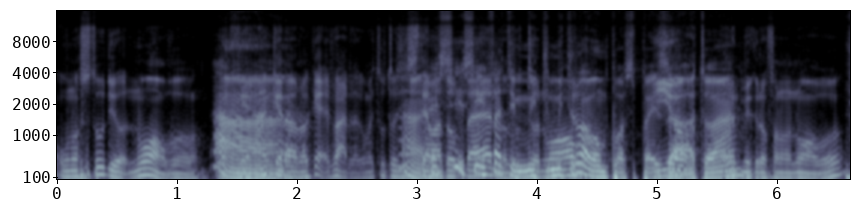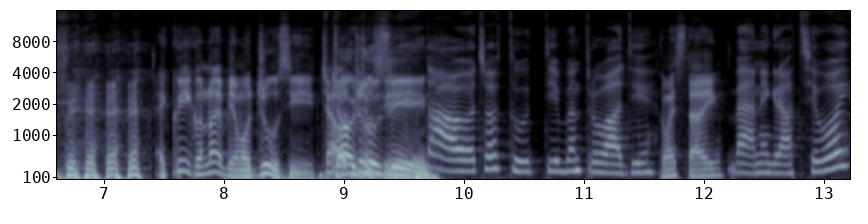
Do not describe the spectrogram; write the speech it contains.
uno studio nuovo. Ah. anche Raro che guarda come tutto Ah, sistemato eh sì, sì, bello, infatti mi, mi trovavo un po' spaesato, Io ho eh. il microfono nuovo. e qui con noi abbiamo Giusy. Ciao, Ciao Giusy. Giusy. Ciao, ciao a tutti, ben trovati. Come stai? Bene, grazie a voi.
